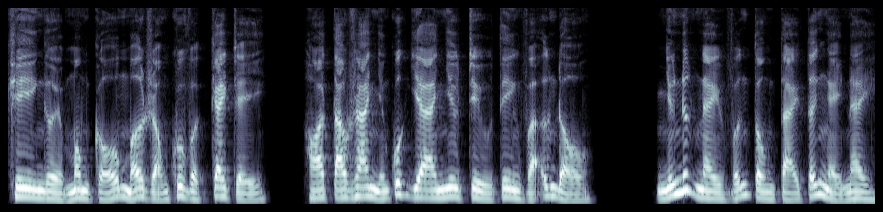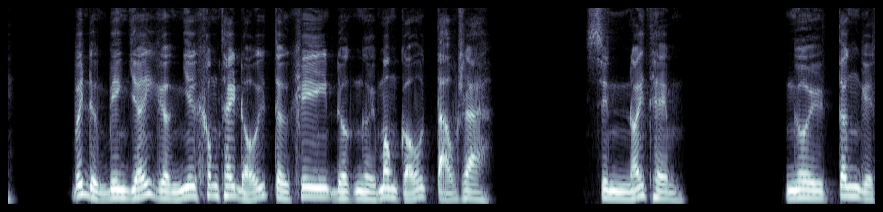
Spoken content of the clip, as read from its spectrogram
Khi người Mông Cổ mở rộng khu vực cai trị, họ tạo ra những quốc gia như Triều Tiên và Ấn Độ. Những nước này vẫn tồn tại tới ngày nay, với đường biên giới gần như không thay đổi từ khi được người Mông Cổ tạo ra. Xin nói thêm, người Tân Nghịch,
